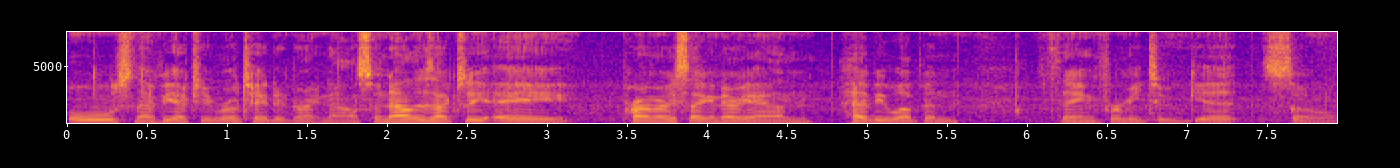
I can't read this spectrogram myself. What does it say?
oh snap! He actually rotated right now. So now there's actually a primary, secondary, and heavy weapon thing for me to get. So,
